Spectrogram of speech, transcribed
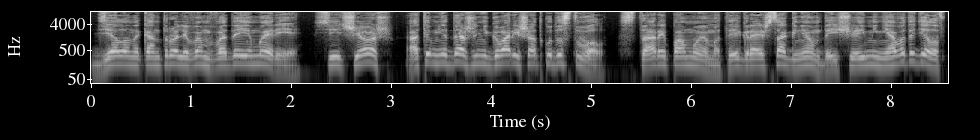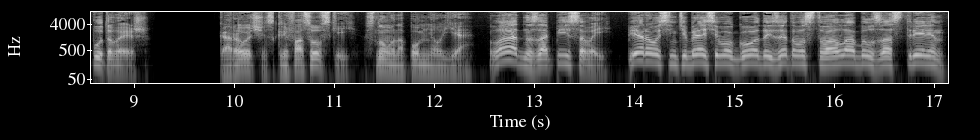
Дело на контроле в МВД и мэрии. Сечешь? А ты мне даже не говоришь, откуда ствол. Старый, по-моему, ты играешь с огнем, да еще и меня в это дело впутываешь». «Короче, Склифосовский», — снова напомнил я. «Ладно, записывай. 1 сентября сего года из этого ствола был застрелен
